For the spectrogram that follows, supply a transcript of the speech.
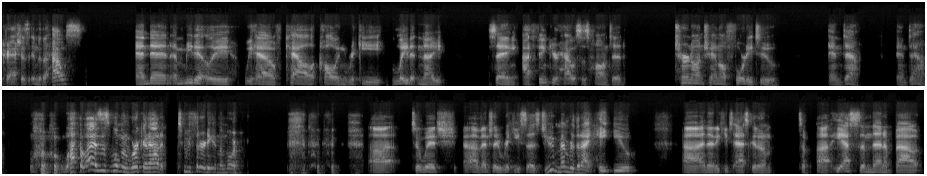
crashes into the house. And then immediately we have Cal calling Ricky late at night saying, I think your house is haunted. Turn on channel 42 and down and down. why, why is this woman working out at 2.30 in the morning? uh, to which uh, eventually Ricky says, Do you remember that I hate you? Uh, and then he keeps asking him to, uh, he asks him then about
